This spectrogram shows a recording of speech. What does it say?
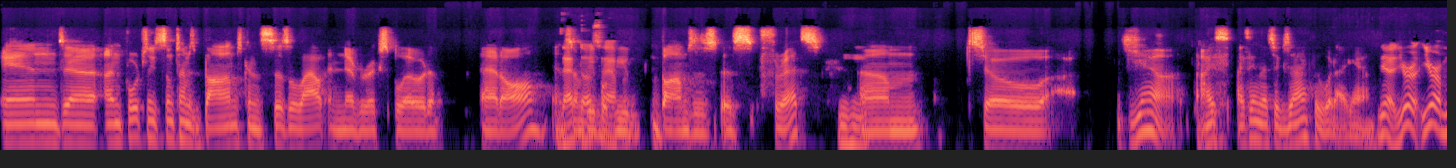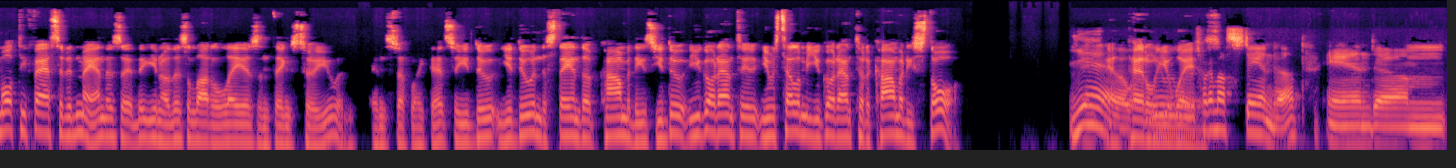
And uh, unfortunately, sometimes bombs can sizzle out and never explode at all. And That some people happen. view bombs as, as threats. Mhm. Um, so, yeah, I th- I think that's exactly what I am. Yeah, you're you're a multifaceted man. There's a you know there's a lot of layers and things to you and, and stuff like that. So you do you doing the stand up comedies. You do you go down to you was telling me you go down to the comedy store. yeah, and peddle we, your we were talking about stand up, and um,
